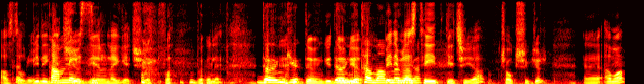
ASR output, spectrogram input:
hastalık Tabii, biri geçiyor mevsim. diğerine geçiyor falan böyle. Döngü. döngü Döngü dönüyor. tamamlanıyor. Beni biraz teyit geçiyor çok şükür. E, ama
